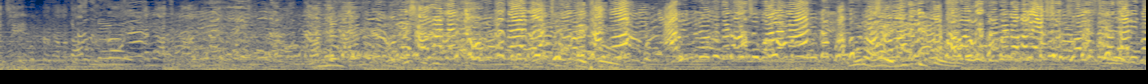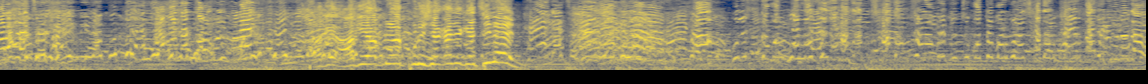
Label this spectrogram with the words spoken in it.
আছে। আপনারা এখানে আজকে পুলিশ আমাদেরকে হুমকে দেয় যে চুপে থাকো। আর বিরোধীদের কিছু বলে না। কথা না বলে 140 জারি করা হয়েছে। আমাদের আগে আপনারা পুলিশের কাছে গেছিলেন? এখন কি চাইছেন যে সাধারণ সাধারণ ছাড়া আমরা কিছু করতে পারব না সাধারণ ভাইয়ের কাছে চলে যাও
